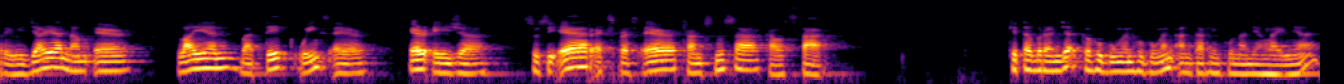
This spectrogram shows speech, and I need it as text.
Sriwijaya, Nam Air, Lion, Batik, Wings Air, Air Asia, Susi Air, Express Air, Transnusa, Calstar. Kita beranjak ke hubungan-hubungan antar himpunan yang lainnya.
